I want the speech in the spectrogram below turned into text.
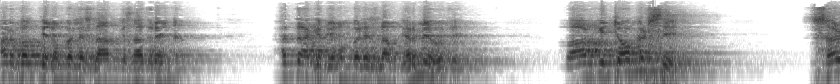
ہر وقت پیغمبر علیہ السلام کے ساتھ رہنا، حتیٰ کہ پیغمبر علیہ السلام گھر میں ہوتے۔ تو آپ کی چوکٹ سے سر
